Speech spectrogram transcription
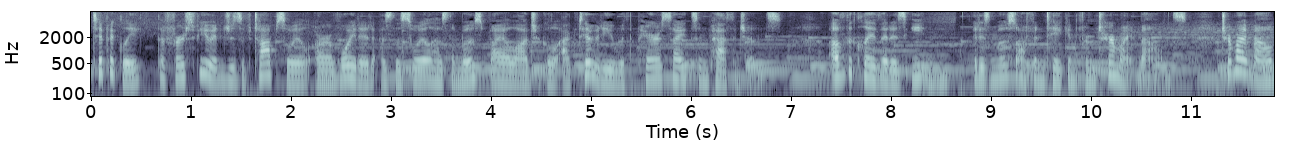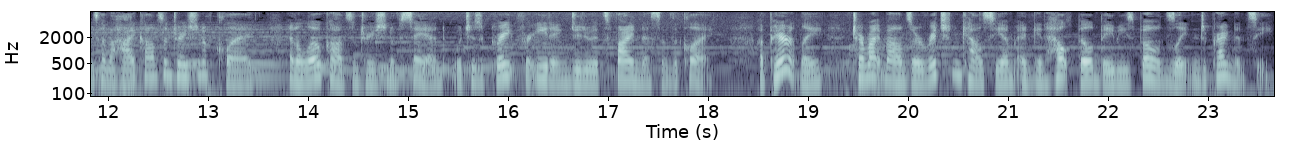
Typically, the first few inches of topsoil are avoided as the soil has the most biological activity with parasites and pathogens. Of the clay that is eaten, it is most often taken from termite mounds. Termite mounds have a high concentration of clay and a low concentration of sand, which is great for eating due to its fineness of the clay. Apparently, termite mounds are rich in calcium and can help build babies' bones late into pregnancy.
